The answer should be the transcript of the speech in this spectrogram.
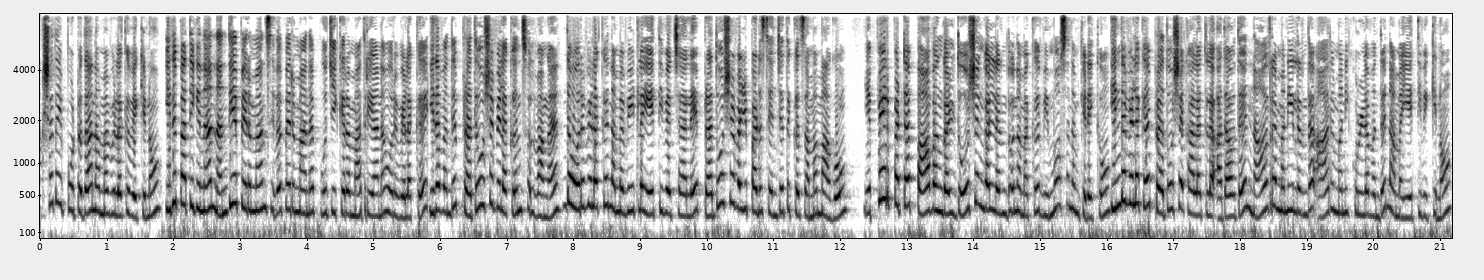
அக்ஷதை போட்டு தான் நம்ம விளக்கு வைக்கணும். இது பாத்தீங்கன்னா நந்திய பெருமான் சிவபெருமான பூஜிக்கிற மாதிரியான ஒரு விளக்கு. இத வந்து பிரதோஷ விளக்குன்னு சொல்லுவாங்க இந்த ஒரு விளக்கு நம்ம வீட்டுல ஏத்தி வச்சாலே பிரதோஷ வழிபாடு செஞ்சதுக்கு சமமாகும். எப்பேற்பட்ட பாவங்கள் தோஷங்கள்ல இருந்தும் நமக்கு விமோசனம் கிடைக்கும். இந்த விளக்க பிரதோஷ காலத்துல அதாவது நாலரை மணில இருந்து ஆறு மணிக்குள்ள வந்து நாம ஏத்தி வைக்கணும்.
